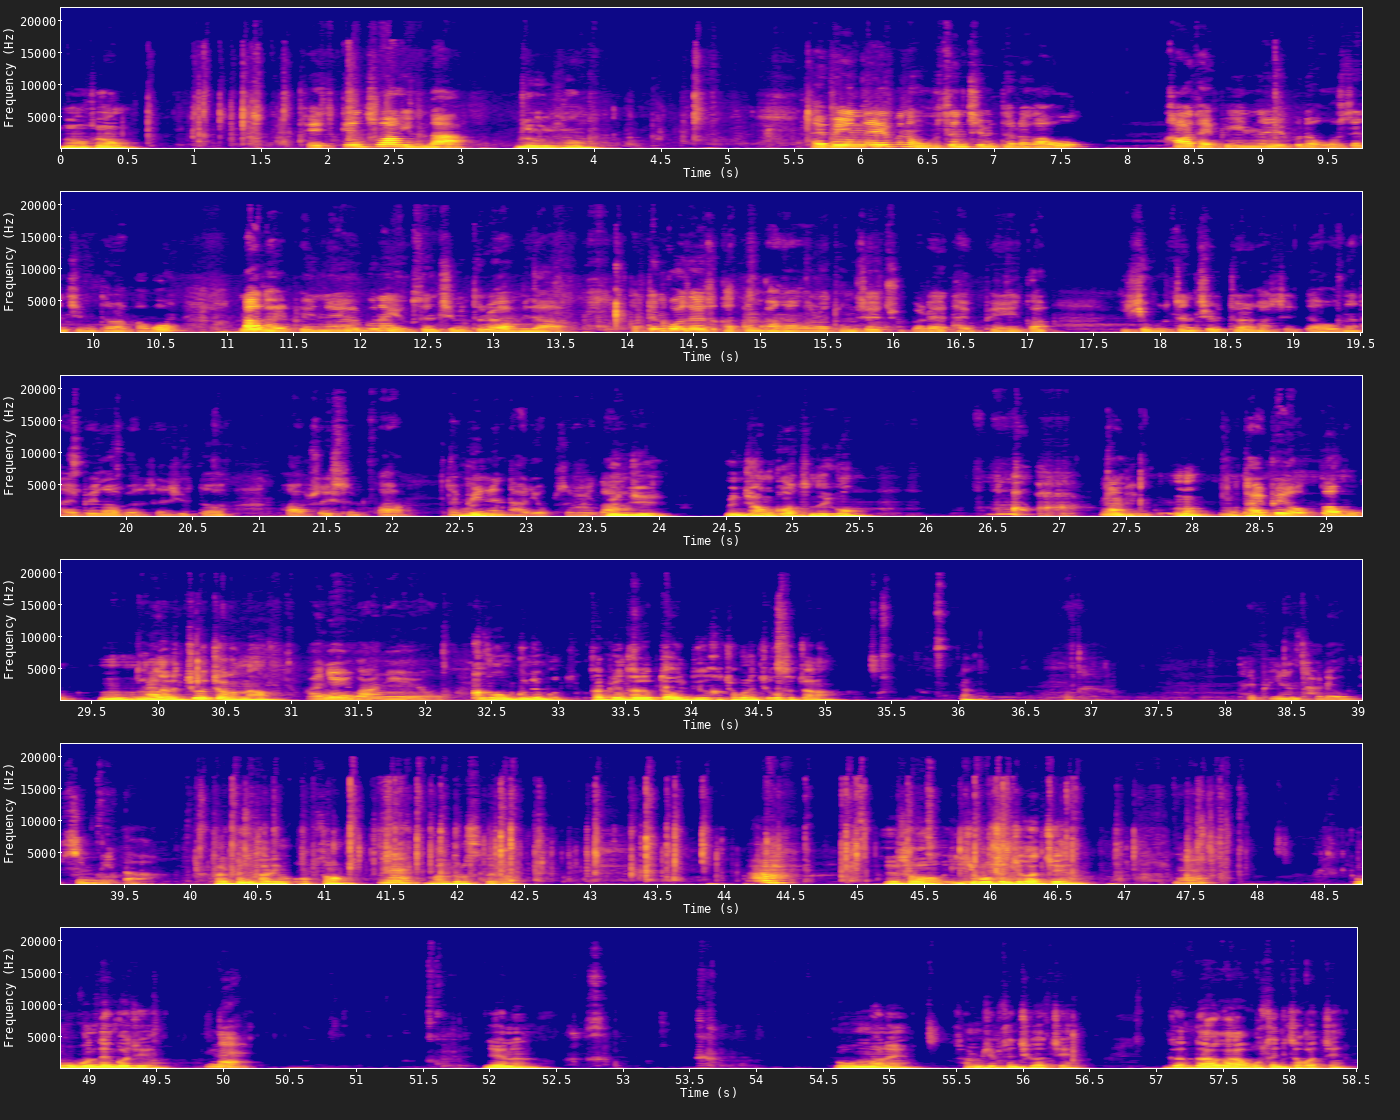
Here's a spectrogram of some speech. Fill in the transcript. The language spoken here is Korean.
안녕하세요. 데이스킨 수학입니다. 네, 그러세요. 달팽이는 1분에 5cm를 가고 가 달팽이는 1분에 5cm를 가고 나 달팽이는 1분에 6cm를 갑니다. 같은 곳에서 같은 방향으로 동시에 출발해 달팽이가 25cm를 갔을 때 어느 달팽이가 몇 cm 더 앞서 있을까? 달팽이는 다리 없습니다. 왠지 왠지 한 것 같은데 이거. 응? 음, 달팽이 없다고. 응. 옛날에 찍었지 않았나? 아니요 이거 아니에요. 그거 문제 뭐 달팽이 다리 없다고 네가 저번에 찍었었잖아. 달팽이는 다리 없습니다. 달팽이 다리 없어? 네. 만들었어 내가. 그래서 25cm 갔지. 네. 그럼 5분 된 거지. 네. 얘는 5분 만에 30cm 갔지. 그러니까 나가 5cm 더 갔지.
